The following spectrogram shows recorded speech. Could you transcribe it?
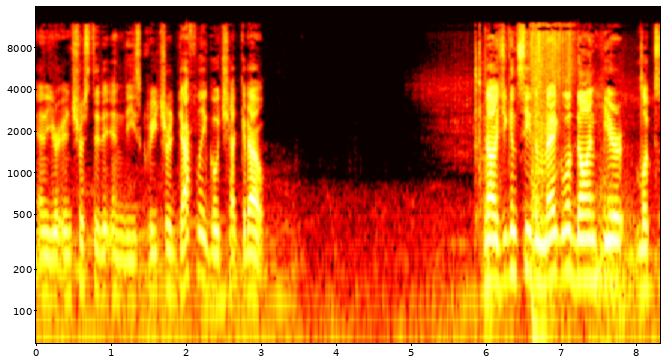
and you're interested in these creatures, definitely go check it out. Now, as you can see, the Megalodon here looks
